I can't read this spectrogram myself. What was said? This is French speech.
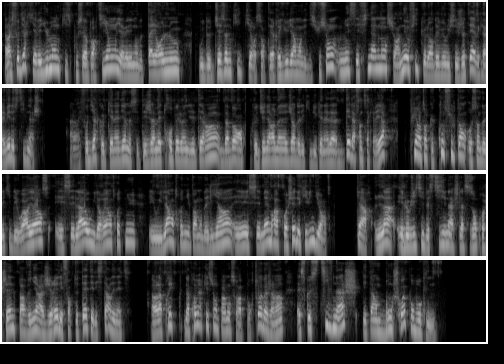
Alors il faut dire qu'il y avait du monde qui se poussait au portillon, il y avait les noms de Tyron Lue ou de Jason Kidd qui ressortaient régulièrement des discussions, mais c'est finalement sur un néophyte que leur dévolu s'est jeté avec l'arrivée de Steve Nash. Alors il faut dire que le Canadien ne s'était jamais trop éloigné des terrains, d'abord en tant que general manager de l'équipe du Canada dès la fin de sa carrière, puis en tant que consultant au sein de l'équipe des Warriors, et c'est là où il aurait entretenu, et où il a entretenu pardon, des liens, et s'est même rapproché de Kevin Durant. Car là est l'objectif de Steve Nash la saison prochaine, parvenir à gérer les fortes têtes et les stars des Nets. Alors la, première question pardon, sera pour toi Benjamin, est-ce que Steve Nash est un bon choix pour Brooklyn?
